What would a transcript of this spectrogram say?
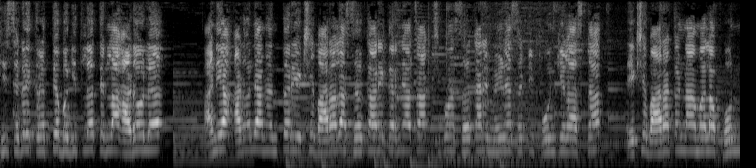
ही सगळे कृत्य बघितलं त्यांना अडवलं आणि अडवल्यानंतर एकशे बाराला सहकार्य करण्याचा किंवा सहकार्य मिळण्यासाठी फोन केला असता एकशे बारा कडनं आम्हाला फोन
